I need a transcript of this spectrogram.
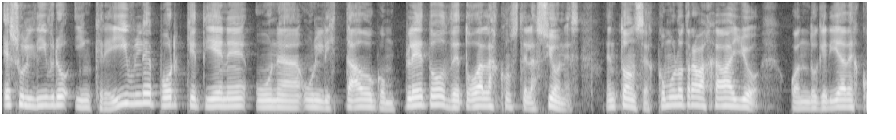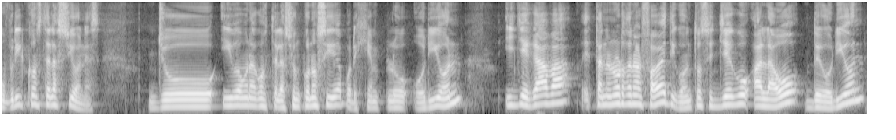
Es un libro increíble porque tiene una, un listado completo de todas las constelaciones. Entonces, ¿cómo lo trabajaba yo? Cuando quería descubrir constelaciones, yo iba a una constelación conocida, por ejemplo, Orión, y llegaba, están en orden alfabético, entonces llego a la O de Orión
